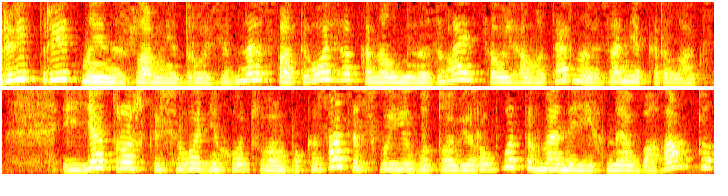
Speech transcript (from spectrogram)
Привіт-привіт, мої незламні друзі! Мене звати Ольга, канал мій називається Ольга Матерна В'язання Крелакс. І я трошки сьогодні хочу вам показати свої готові роботи. В мене їх небагато,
